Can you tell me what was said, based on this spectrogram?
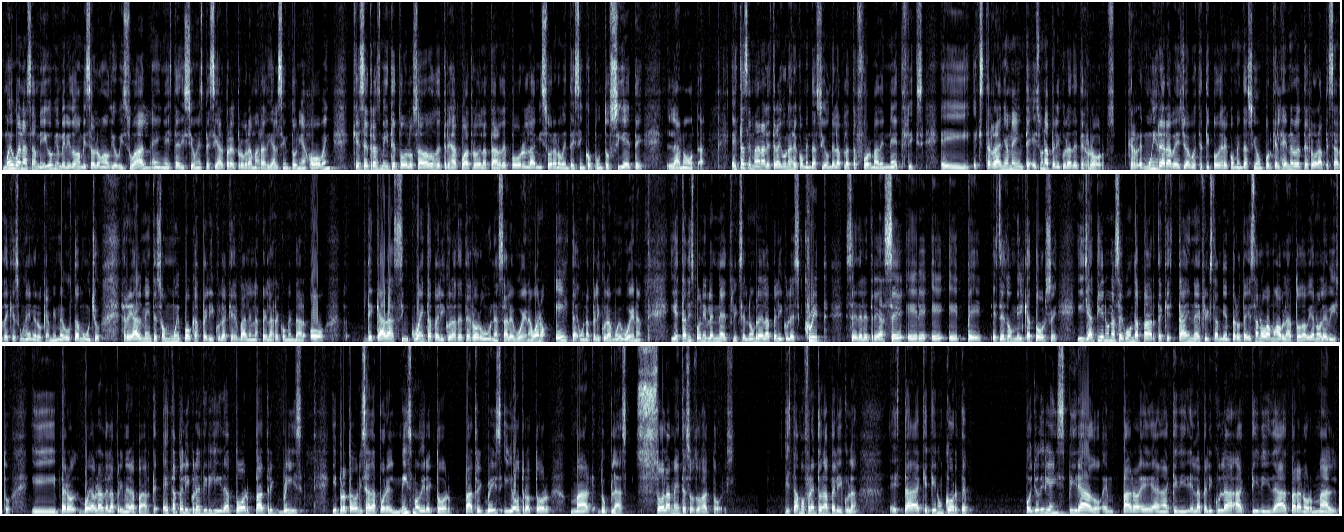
Muy buenas amigos, bienvenidos a mi salón audiovisual en esta edición especial para el programa radial Sintonía Joven que se transmite todos los sábados de 3 a 4 de la tarde por la emisora 95.7 La Nota. Esta semana les traigo una recomendación de la plataforma de Netflix. Extrañamente es una película de terror muy rara vez yo hago este tipo de recomendación porque el género de terror, a pesar de que es un género que a mí me gusta mucho, realmente son muy pocas películas que valen la pena recomendar o de cada 50 películas de terror una sale buena. Bueno, esta es una película muy buena y está disponible en Netflix. El nombre de la película es Creep se deletrea C-R-E-E-P, es de 2014 y ya tiene una segunda parte que está en Netflix también, pero de esa no vamos a hablar, todavía no la he visto, y, pero voy a hablar de la primera parte. Esta película es dirigida por Patrick Breeze y protagonizada por el mismo director, Patrick Breeze, y otro actor, Mark Duplass. Solamente esos dos actores. Y estamos frente a una película está, que tiene un corte pues yo diría inspirado en, para, eh, en, la película Actividad Paranormal.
